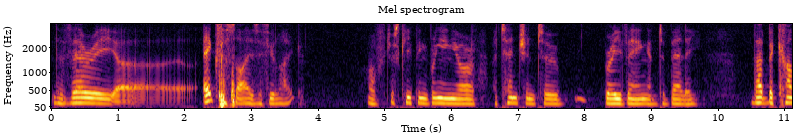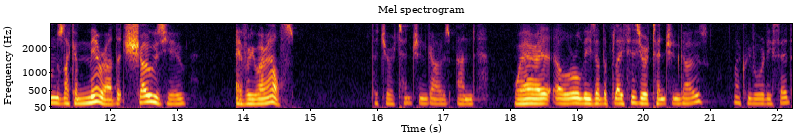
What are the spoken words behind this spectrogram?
the very uh, exercise, if you like, of just keeping bringing your attention to breathing and to belly, that becomes like a mirror that shows you everywhere else that your attention goes. And where are all these other places your attention goes? Like we've already said,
